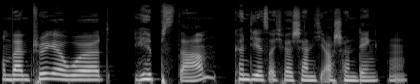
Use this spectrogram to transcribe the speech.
Und beim Triggerword Hipster könnt ihr es euch wahrscheinlich auch schon denken.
